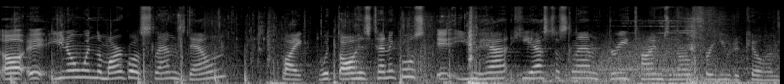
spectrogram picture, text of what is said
Uh, it, you know when the Margwa slams down, like with all his tentacles, it, you ha he has to slam three times in order for you to kill him,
